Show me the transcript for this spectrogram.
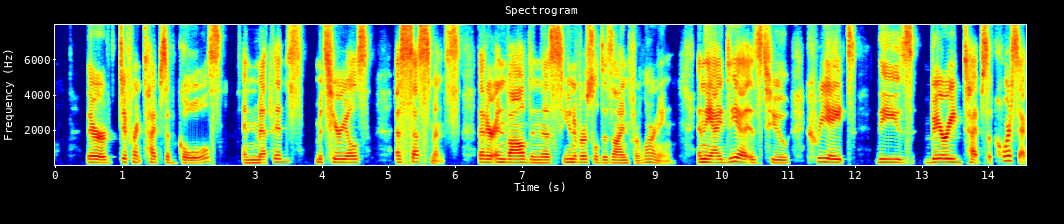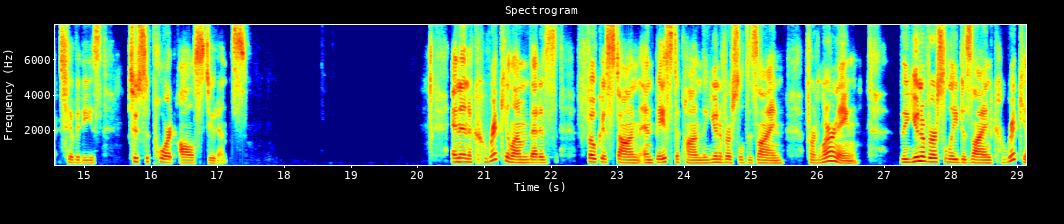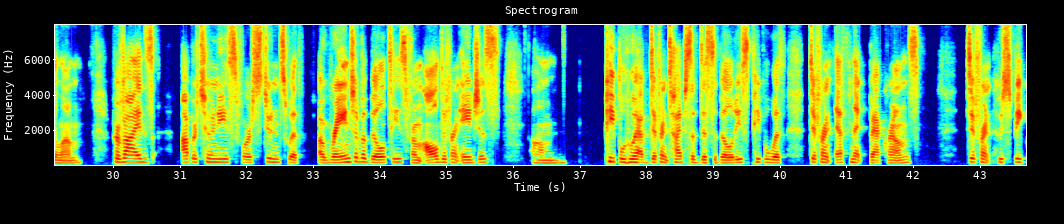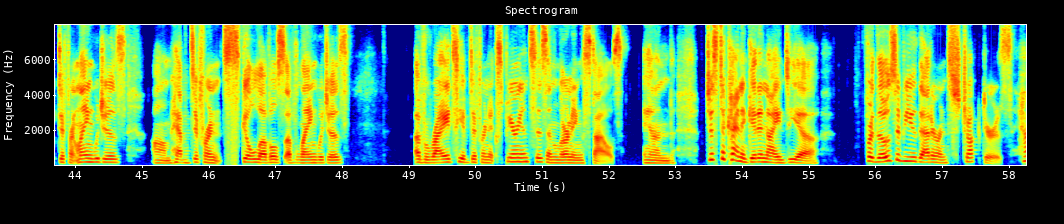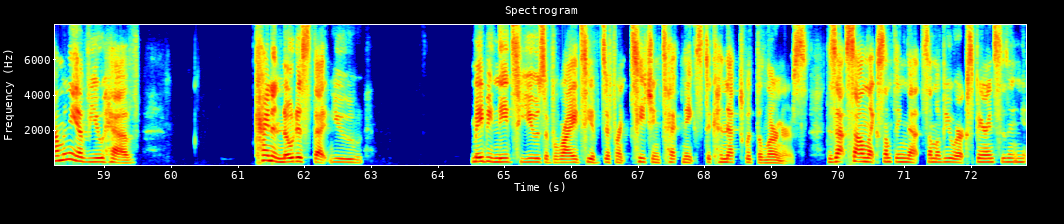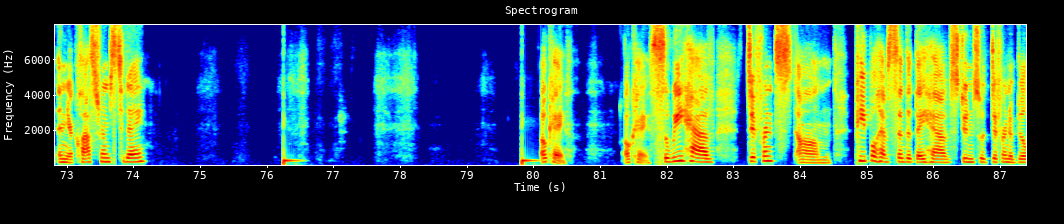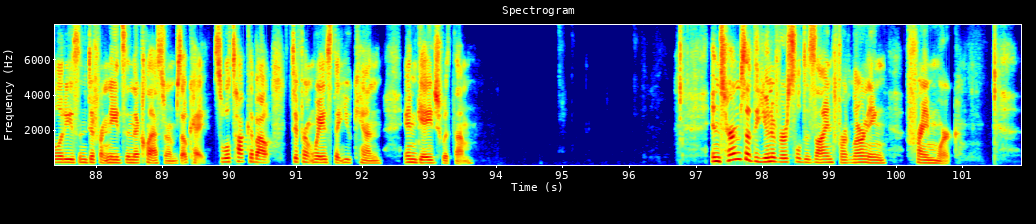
There are different types of goals and methods, materials, assessments that are involved in this universal design for learning. And the idea is to create these varied types of course activities to support all students. And in a curriculum that is focused on and based upon the universal design for learning, the universally designed curriculum provides opportunities for students with a range of abilities from all different ages, um, people who have different types of disabilities, people with different ethnic backgrounds, different who speak different languages, um, have different skill levels of languages, a variety of different experiences and learning styles. And just to kind of get an idea, for those of you that are instructors, how many of you have kind of noticed that you maybe need to use a variety of different teaching techniques to connect with the learners? Does that sound like something that some of you are experiencing in your classrooms today? Okay. Okay. So we have different um, people have said that they have students with different abilities and different needs in their classrooms. Okay. So we'll talk about different ways that you can engage with them. In terms of the Universal Design for Learning framework,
